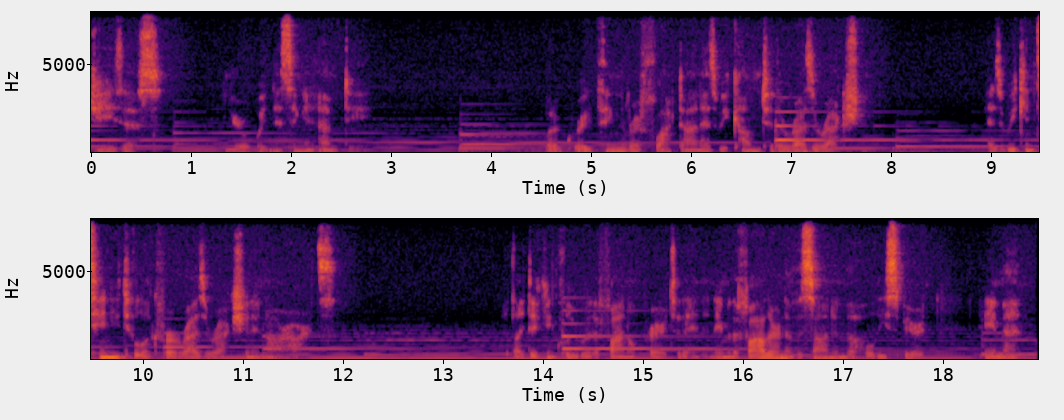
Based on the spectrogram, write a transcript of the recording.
Jesus. You're witnessing it empty. What a great thing to reflect on as we come to the resurrection, as we continue to look for a resurrection in our hearts. I'd like to conclude with a final prayer today. In the name of the Father, and of the Son, and of the Holy Spirit. Amen.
